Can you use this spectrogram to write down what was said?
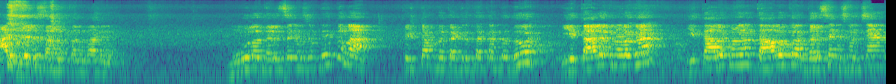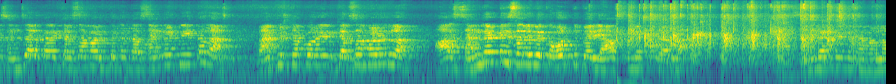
ರಾಜ್ಯದಲ್ಲಿ ಸಲ್ಲುತ್ತಂದಾನೆ ಮೂಲ ದಲಿತ ಸಂಘ ಬೇಕಲ್ಲ ಕೃಷ್ಣಪುರ ಕಟ್ಟಿರ್ತಕ್ಕಂಥದ್ದು ಈ ತಾಲೂಕಿನೊಳಗ. ಈ ತಾಲೂಕಿನೊಳಗ ತಾಲೂಕು ದಲಿತ ಸಂಚಾಲಕರ ಕೆಲಸ ಮಾಡಿರ್ತಕ್ಕಂಥ ಸಂಘಟನೆ ಐತಲ್ಲ? ಏನು ಕೆಲಸ ಮಾಡಿದ್ರಲ್ಲ, ಆ ಸಂಘಟನೆ ಸಲ್ಲಬೇಕು ಹೊರತು ಬೇರೆ ಯಾವ ಸಂಘಟನೆ ಅಲ್ಲ ಆ ನಾನೆಲ್ಲ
